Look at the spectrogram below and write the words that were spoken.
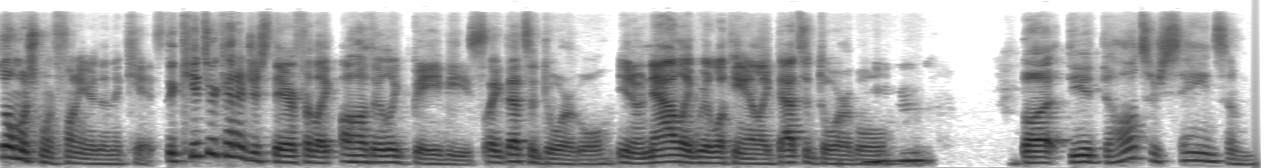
so much more funnier than the kids. The kids are kind of just there for like, oh, they're like babies. Like that's adorable. You know, now like we're looking at like that's adorable. Mhm. But the adults are saying some,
